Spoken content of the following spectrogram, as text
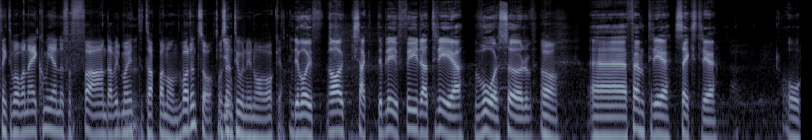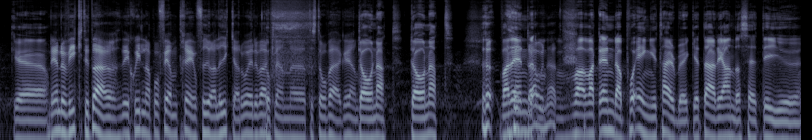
Tänkte bara nej kom igen nu för fan, där vill man ju inte tappa någon. Var det inte så? Och sen Jo. tog ni några raka. Det var ju, ja exakt, det blev ju 4-3, vår serve. Ja. Eh, 5-3, 6-3, Och eh, Det är ändå viktigt där. Det är skillnad på 5, 3 och 4 lika. Då är det verkligen eh, att det står och väger igen. donut, donut. Varenda, Donut. va, vartenda poäng i tiebreaket där i andra set är ju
